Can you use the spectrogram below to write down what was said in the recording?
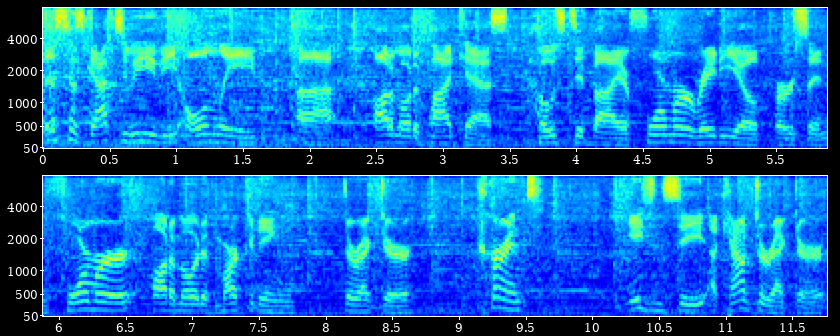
This has got to be the only uh, automotive podcast hosted by a former radio person, former automotive marketing director, current agency account director.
